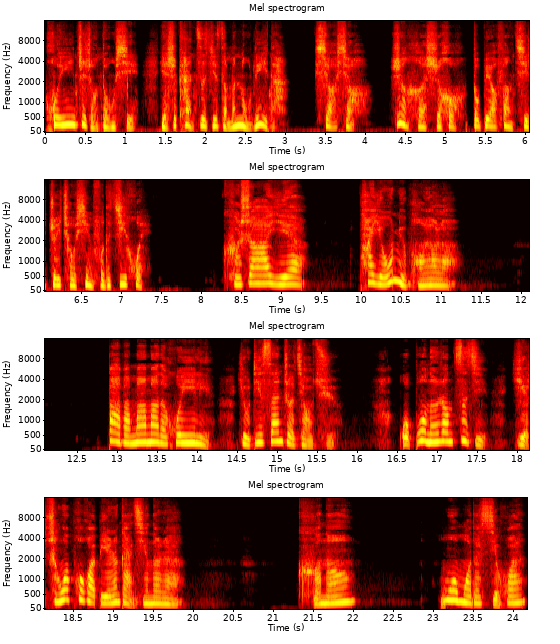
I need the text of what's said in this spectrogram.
婚姻这种东西也是看自己怎么努力的。小小，任何时候都不要放弃追求幸福的机会。可是阿姨，他有女朋友了。爸爸妈妈的婚姻里有第三者搅局，我不能让自己也成为破坏别人感情的人。可能默默的喜欢。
